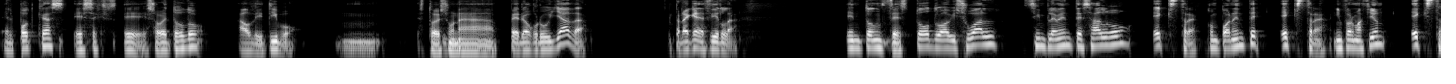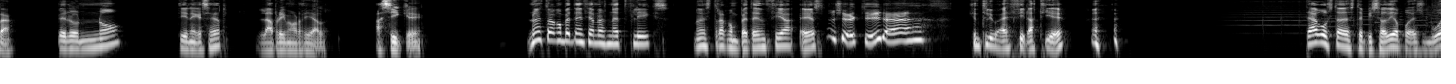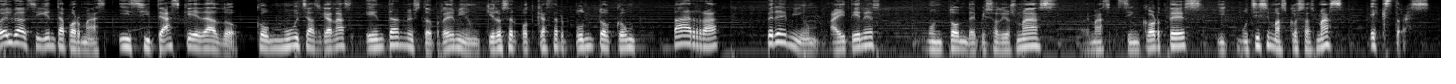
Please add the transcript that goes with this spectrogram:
El podcast es eh, sobre todo auditivo. Mm, esto es una perogrullada, pero hay que decirla. Entonces, todo lo visual simplemente es algo extra, componente extra, información extra, pero no tiene que ser la primordial. Así que, nuestra competencia no es Netflix, nuestra competencia es Shakira. ¿Quién te lo iba a decir a ti, eh? ¿Te ha gustado este episodio? Pues vuelve al siguiente a por más. Y si te has quedado con muchas ganas, entra en nuestro premium. Quiero ser podcaster.com barra premium. Ahí tienes un montón de episodios más, además sin cortes y muchísimas cosas más extras.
